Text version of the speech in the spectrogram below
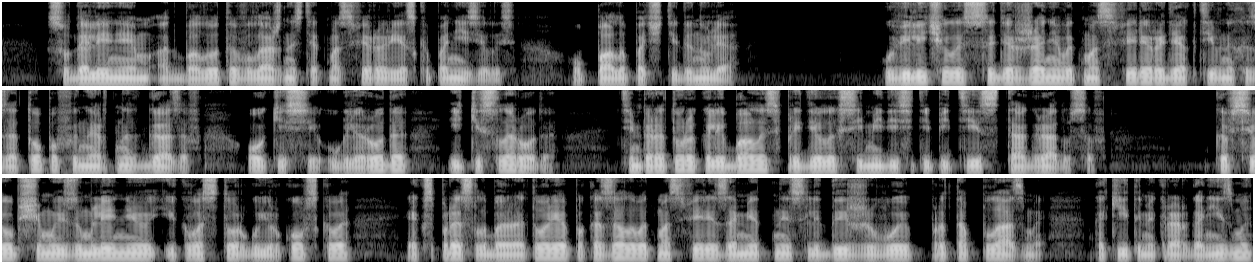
— с удалением от болота влажность атмосферы резко понизилась, упала почти до нуля. Увеличилось содержание в атмосфере радиоактивных изотопов инертных газов, окиси углерода и кислорода. Температура колебалась в пределах 75-100 градусов. Ко всеобщему изумлению и к восторгу Юрковского экспресс-лаборатория показала в атмосфере заметные следы живой протоплазмы, какие-то микроорганизмы,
